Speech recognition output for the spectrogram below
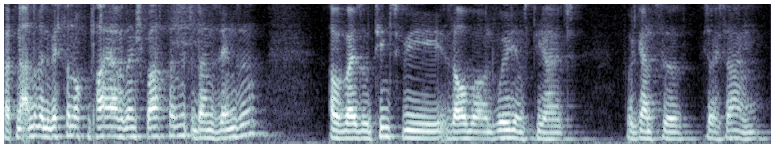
hat ein anderer Investor noch ein paar Jahre seinen Spaß damit und dann Sense. Aber bei so Teams wie Sauber und Williams, die halt, die ganze, wie soll ich sagen,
